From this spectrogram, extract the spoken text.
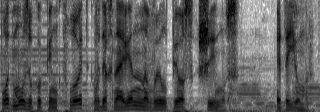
под музыку Pink Floyd вдохновенно выл пес Шимус. Это юмор.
